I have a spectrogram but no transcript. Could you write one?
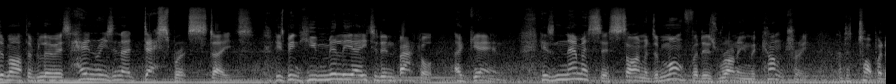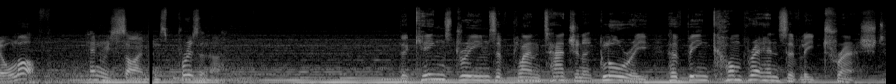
Aftermath of Lewes, Henry's in a desperate state. He's been humiliated in battle again. His nemesis, Simon de Montfort, is running the country. And to top it all off, Henry's Simon's prisoner. The king's dreams of Plantagenet glory have been comprehensively trashed.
